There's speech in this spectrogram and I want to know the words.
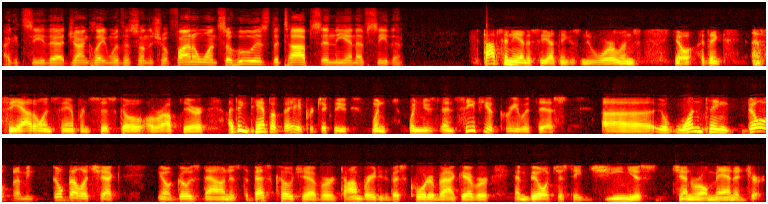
I could see that. John Clayton with us on the show. Final one. So who is the tops in the NFC then? Tops in the NFC, I think, is New Orleans. You know, I think Seattle and San Francisco are up there. I think Tampa Bay, particularly when when you and see if you agree with this. Uh, one thing, Bill, I mean, Bill Belichick, you know, goes down as the best coach ever. Tom Brady, the best quarterback ever, and Bill, just a genius general manager.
